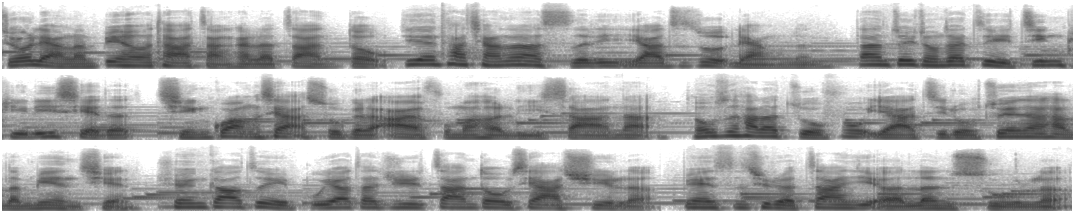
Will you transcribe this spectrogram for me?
随后两人便和他展开了战斗。今天他强大的实力压制住两人，但最终在自己精疲力竭的情况下，输给了艾尔夫曼和丽莎娜。同时，他的祖父雅基鲁出现在他的面前，宣告自己不要再继续战斗下去了，便失去了战意而认输了。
